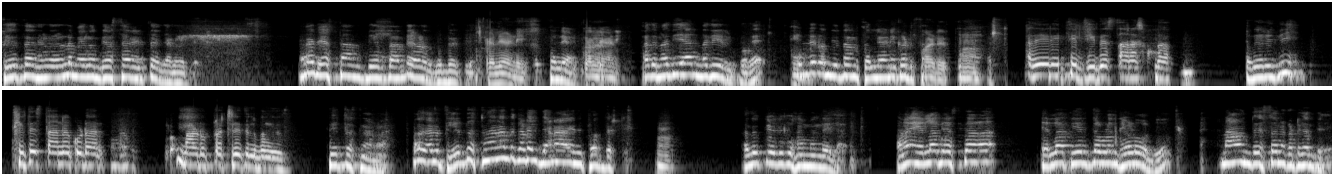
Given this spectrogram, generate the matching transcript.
ತೀರ್ಥ ಹೇಳೋದ್ರಲ್ಲ ಮೇಲೊಂದು ದೇವಸ್ಥಾನ ಇರ್ತದೆ ದೇವಸ್ಥಾನ ತೀರ್ಥ ಅಂತ ಹೇಳೋದು ಪದ್ಧತಿ. ಕಲ್ಯಾಣಿ. ಕಲ್ಯಾಣಿ. ಕಲ್ಯಾಣಿ. ಅದು ನದಿ ಯಾರ ನದಿ ಇರ್ತದೆ. ಇಲ್ಲಿರೊಂದು ಇದನ್ನು ಕಲ್ಯಾಣಿ ಕಟ್ತಾರೆ. ಮಾಡಿ ಅದೇ ರೀತಿ ತೀರ್ಥಸ್ಥಾನ ಕೂಡ ಅದೇ ರೀತಿ? ತೀರ್ಥಸ್ಥಾನ ಕೂಡ ಮಾಡು ಪ್ರಚಲಿತದಲ್ಲಿ ಬಂದದ್ದು ತೀರ್ಥ ಸ್ನಾನ ಅದೆಲ್ಲ ತೀರ್ಥ ಸ್ನಾನ ಅಂತ ಕಡೆ ಜನ ಇದಕ್ಕೆ ಅದಕ್ಕೂ ಇದಕ್ಕೂ ಸಂಬಂಧ ಇಲ್ಲ. ಆಮೇಲೆ ಎಲ್ಲ ದೇವಸ್ಥಾನ ಎಲ್ಲ ತೀರ್ಥಗಳು ಅಂತ ಹೇಳುವುದು ನಾವೊಂದು ದೇವಸ್ಥಾನ ಕಟ್ಕೊಂತೇವೆ.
